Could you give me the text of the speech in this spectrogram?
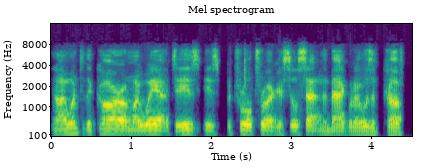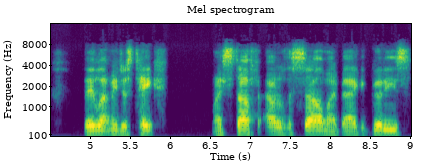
You know, I went to the car on my way out to his his patrol truck. I still sat in the back, but I wasn't cuffed. They let me just take my stuff out of the cell, my bag of goodies,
